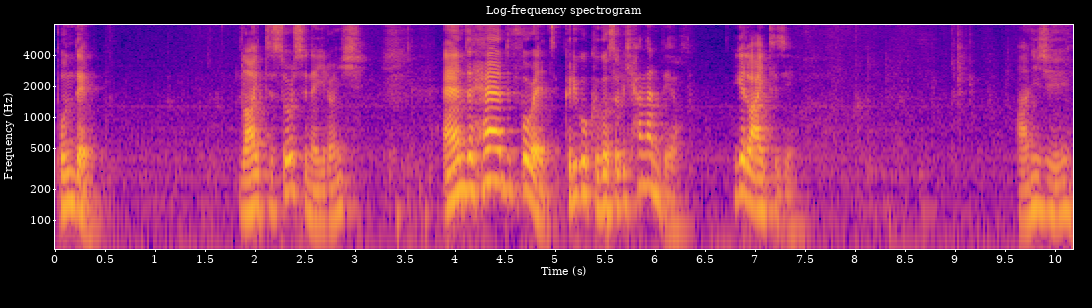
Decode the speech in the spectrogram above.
본대. light source네 이런 씨. and head for it 그리고 그것으로 향한대요. 이게 light지. 아니지.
